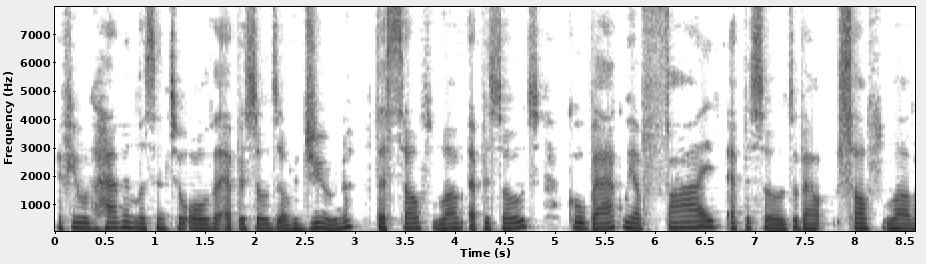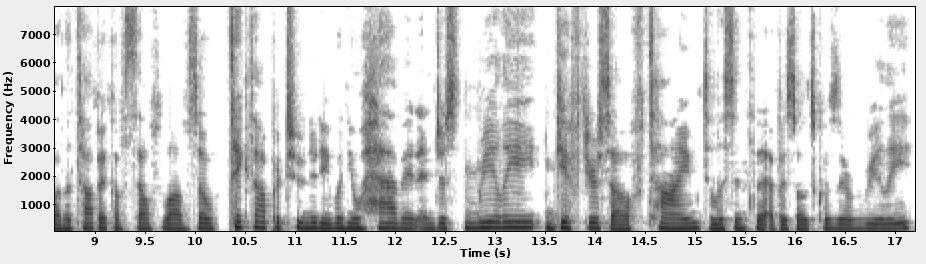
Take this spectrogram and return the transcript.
if you haven't listened to all the episodes of June, the self love episodes, go back. We have five episodes about self love on the topic of self love. So take the opportunity when you have it and just really gift yourself time to listen to the episodes because they're really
